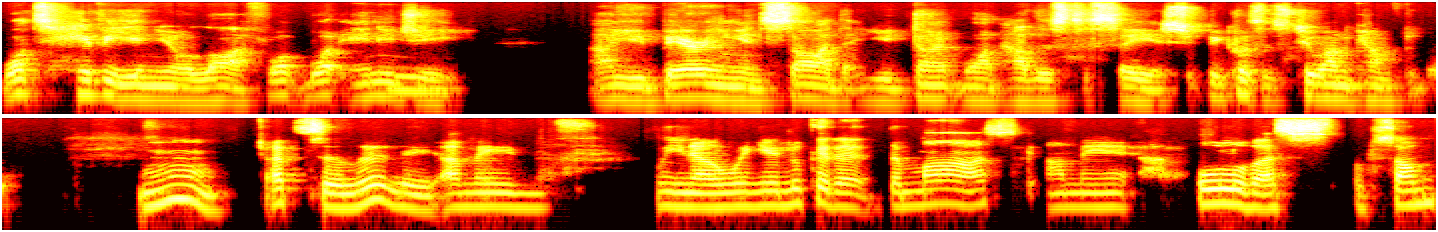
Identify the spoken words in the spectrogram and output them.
what's heavy in your life? What what energy are you burying inside that you don't want others to see? It's because it's too uncomfortable Mm, absolutely. I mean, you know, when you look at it, the mask, I mean, all of us of some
